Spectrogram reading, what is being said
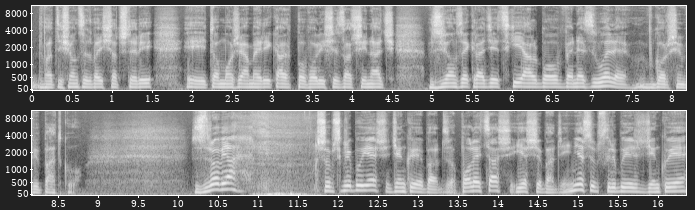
2024 y, to może Ameryka powoli się zaczynać w Związek Radziecki albo w Wenezuelę w gorszym wypadku. Zdrowia! Subskrybujesz? Dziękuję bardzo. Polecasz? Jeszcze bardziej. Nie subskrybujesz? Dziękuję.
